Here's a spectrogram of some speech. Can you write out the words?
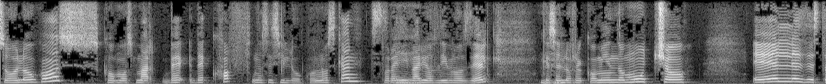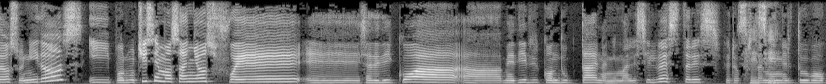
zoólogos, como Mark Beckhoff, no sé si lo conozcan, por ahí hay varios libros de él, que se los recomiendo mucho. Él es de Estados Unidos y por muchísimos años fue, eh, se dedicó a, medir conducta en animales silvestres, pero pues también él tuvo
